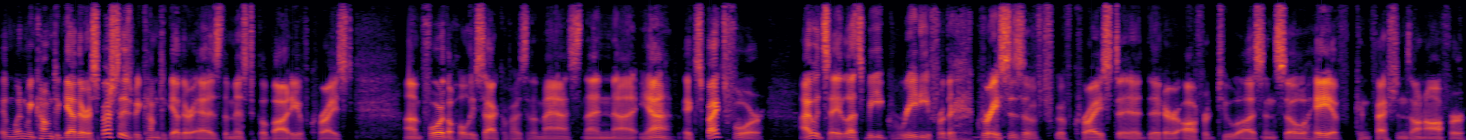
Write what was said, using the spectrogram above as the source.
when we come together, especially as we come together as the mystical body of Christ um, for the holy sacrifice of the Mass. Then, uh, yeah, expect for. I would say let's be greedy for the graces of of Christ uh, that are offered to us. And so, hey, if confession's on offer,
